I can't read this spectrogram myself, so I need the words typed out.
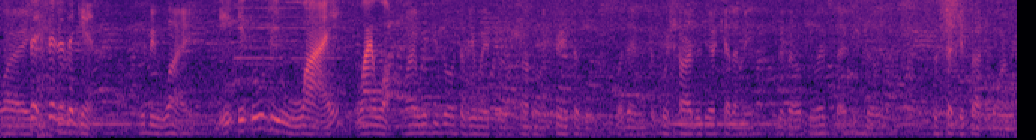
Why? Say, say that again. Would be why? It, it would be why. Why what? Why would you go out of your way to not only create a book, but then to push hard with the academy, to develop your website, to sell, to set your platforms?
